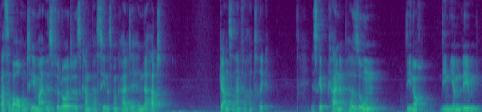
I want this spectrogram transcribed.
Was aber auch ein Thema ist für Leute, das kann passieren, dass man kalte Hände hat. Ganz einfacher Trick. Es gibt keine Person, die, noch, die in ihrem Leben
